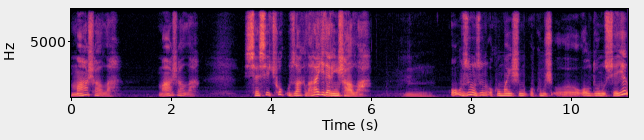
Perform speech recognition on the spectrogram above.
Maşallah. Maşallah. Sesi çok uzaklara gider inşallah. O uzun uzun okumayışım, okumuş e, olduğumuz şeyi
